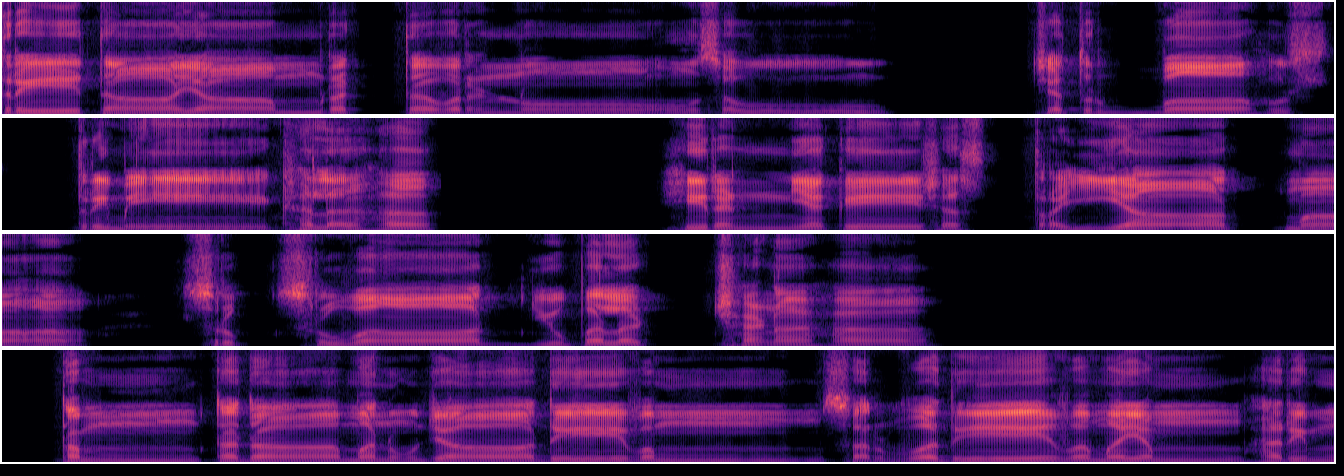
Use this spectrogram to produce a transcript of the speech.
त्रेतायाम् रक्तवर्णोऽसौ चतुर्बाहुस्त्रिमेखलः हिरण्यकेशस्त्रय्यात्मा सृक्सृवाद्युपलक्ष्यते लक्षणः तम् तदा मनुजा देवम् सर्वदेवमयम् हरिम्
